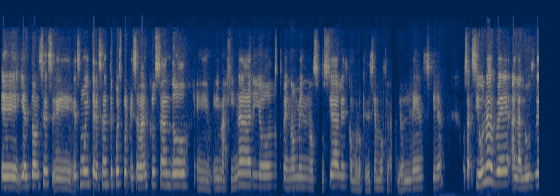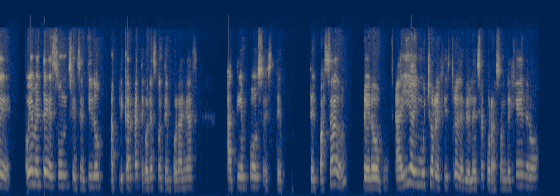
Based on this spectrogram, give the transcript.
Eh, y entonces eh, es muy interesante, pues, porque se van cruzando eh, imaginarios, fenómenos sociales, como lo que decíamos, la violencia. O sea, si una ve a la luz de Obviamente es un sinsentido aplicar categorías contemporáneas a tiempos este, del pasado, pero ahí hay mucho registro de violencia por razón de género,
